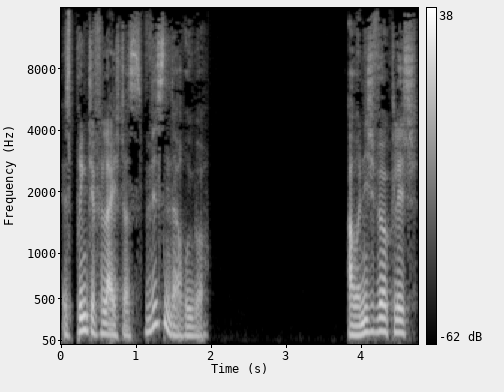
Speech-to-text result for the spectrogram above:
Es bringt dir vielleicht das Wissen darüber, aber nicht wirklich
